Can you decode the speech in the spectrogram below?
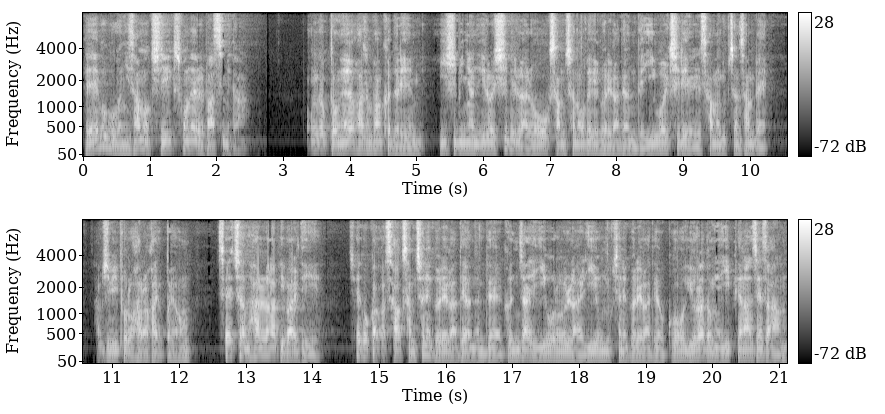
대부분 2, 3억씩 손해를 봤습니다. 홍덕동의 화성파크 드림 22년 1월 10일 날 5억 3천 5백에 거래가 되었는데 2월 7일 3억 6천 3백 32% 하락하였고요. 세천 한라 비발디 최고가가 4억 3천에 거래가 되었는데 근자에 2월 5일 날 2억 6천에 거래가 되었고 유라동의 이편한 세상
